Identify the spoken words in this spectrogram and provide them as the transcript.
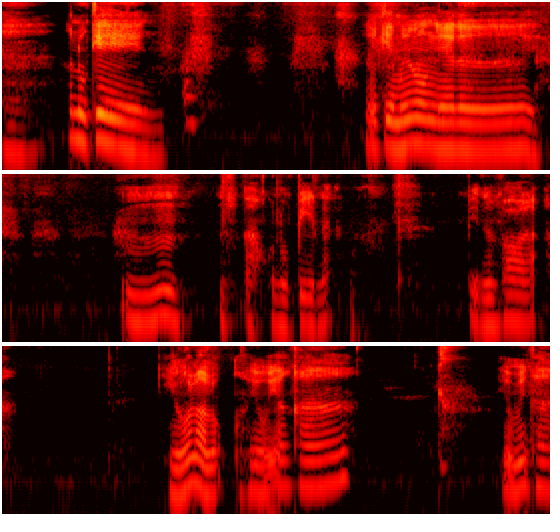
อ่าคุณหนูเก่งหนูเก่งไม่งงแงเลย อืมอะคุณหนูปีนละ ปีนเป็นพ่อละ หิวเหรอลูก หิวยังคะ หิวไหมคะ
